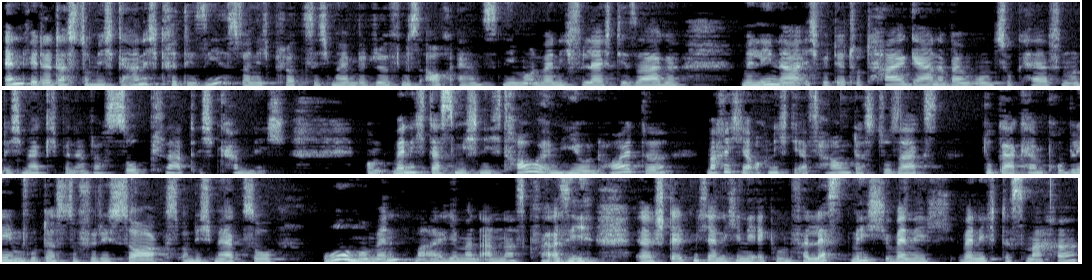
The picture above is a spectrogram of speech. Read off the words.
entweder, dass du mich gar nicht kritisierst, wenn ich plötzlich mein Bedürfnis auch ernst nehme und wenn ich vielleicht dir sage, Melina, ich würde dir total gerne beim Umzug helfen und ich merke, ich bin einfach so platt, ich kann nicht. Und wenn ich das mich nicht traue im Hier und Heute, mache ich ja auch nicht die Erfahrung, dass du sagst, du gar kein Problem, gut, dass du für dich sorgst. Und ich merke so, oh, Moment mal, jemand anders quasi äh, stellt mich ja nicht in die Ecke und verlässt mich, wenn ich, wenn ich das mache.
